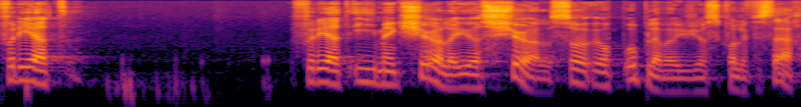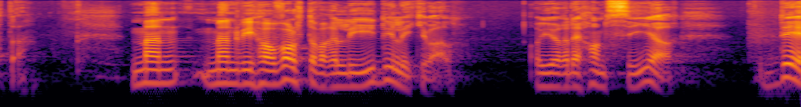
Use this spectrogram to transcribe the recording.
Fordi at, fordi at i meg sjøl og i oss sjøl så opplever vi oss kvalifiserte. Men, men, vi har valgt å være lydige likevel og gjøre det han sier. Det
